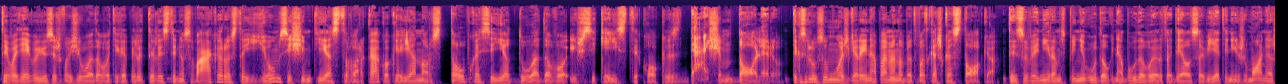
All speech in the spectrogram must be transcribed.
Tai va jeigu jūs išvažiuodavote į kapitalistinius vakarus, tai jums išimties tvarka kokioje nors taupkasyje duodavo išsikeisti kokius 10 dolerių. Tikslių sumų aš gerai nepamenu, bet va kažkas tokio. Tai suvenyrams pinigų daug nebūdavo ir todėl sovietiniai žmonės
